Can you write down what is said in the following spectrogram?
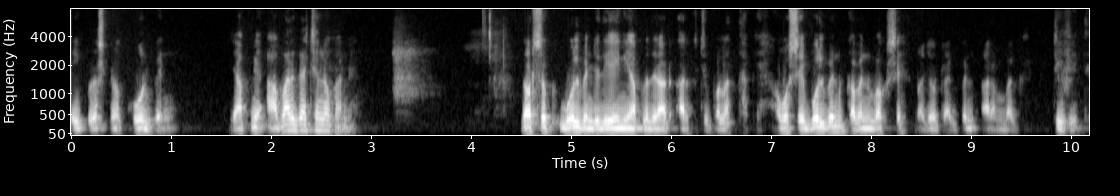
এই প্রশ্ন করবেন যে আপনি আবার গেছেন ওখানে? দর্শক বলবেন যদি এই নিয়ে আপনাদের আর কিছু বলার থাকে। অবশ্যই বলবেন কমেন্ট বক্সে নজর রাখবেন আরামবাগ টিভিতে।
